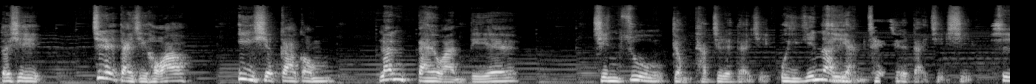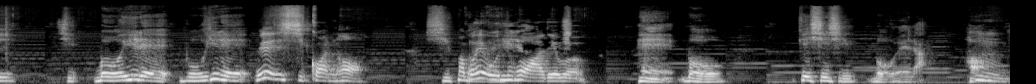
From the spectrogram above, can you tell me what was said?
就是即个代志，互我意识加讲，咱台湾伫个亲子共读即个代志，为囡仔念册即个代志是。是。是无迄个无迄个，因为习惯吼。是嘛，无文化对无？嘿，无，其实是无诶啦。吼、嗯，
